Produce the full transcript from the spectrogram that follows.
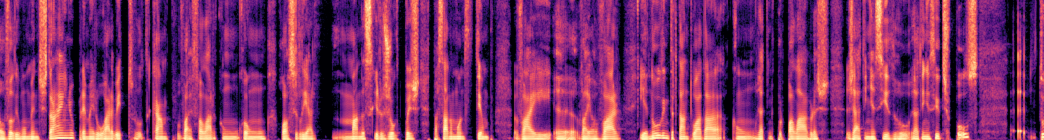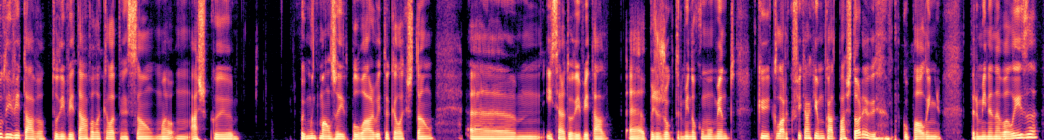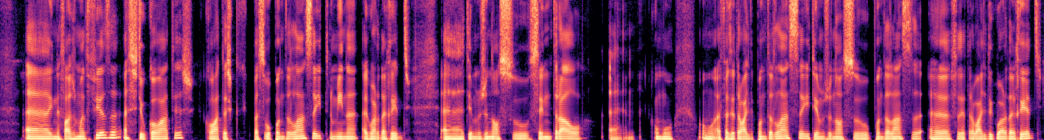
houve ali um momento estranho. Primeiro o árbitro de campo vai falar com, com o auxiliar manda seguir o jogo, depois, passado um monte de tempo, vai, uh, vai ao VAR e anula. Entretanto, o Adá, com, já tinha por palavras, já tinha sido, já tinha sido expulso tudo evitável, tudo evitável, aquela tensão, uma, um, acho que foi muito mal gerido pelo árbitro aquela questão, um, isso era tudo evitado. Uh, depois o jogo terminou com um momento que, claro que fica aqui um bocado para a história, porque o Paulinho termina na baliza, uh, ainda faz uma defesa, assistiu Coates, Coates que passou a ponta de lança e termina a guarda-redes. Uh, temos o nosso central como um, a fazer trabalho de ponta de lança e temos o nosso ponta de lança a fazer trabalho de guarda-redes.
